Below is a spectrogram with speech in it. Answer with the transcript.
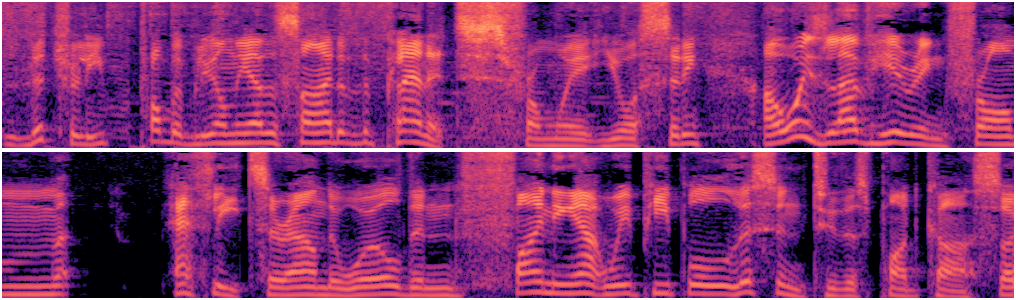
literally probably on the other side of the planet from where you're sitting. I always love hearing from athletes around the world and finding out where people listen to this podcast. So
